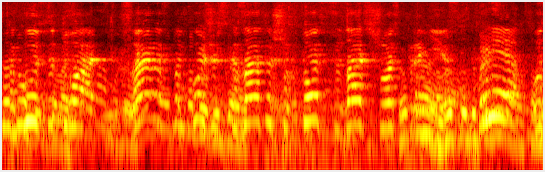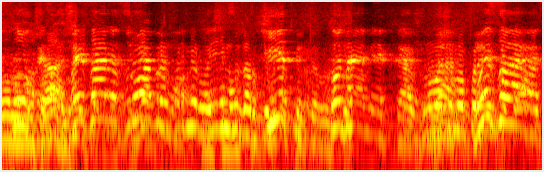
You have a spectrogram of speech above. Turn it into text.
таку ситуацію. Зараз нам хочуть сказати, що хтось сюди щось приніс. Бред! Послухайте, ми зараз зробимо Я не могу за руки. хід конем, як кажуть. Ми зараз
